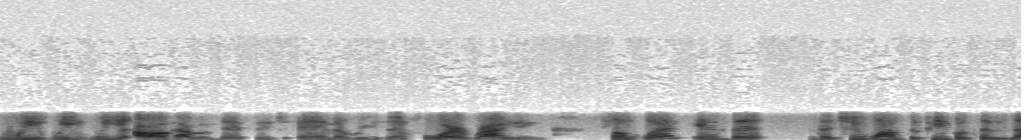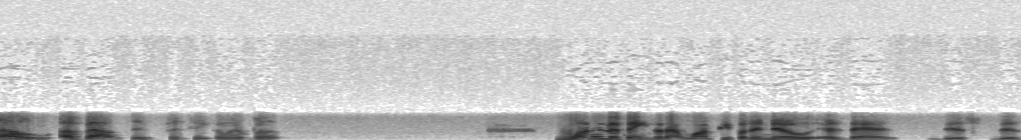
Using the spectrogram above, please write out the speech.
we we we all have a message and a reason for writing. So what is it that you want the people to know about this particular book? One of the things that I want people to know is that this this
